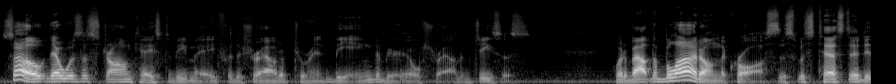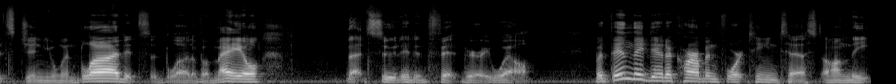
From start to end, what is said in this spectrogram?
So there was a strong case to be made for the Shroud of Turin being the burial shroud of Jesus. What about the blood on the cross? This was tested. It's genuine blood, it's the blood of a male. That suited and fit very well. But then they did a carbon 14 test on the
